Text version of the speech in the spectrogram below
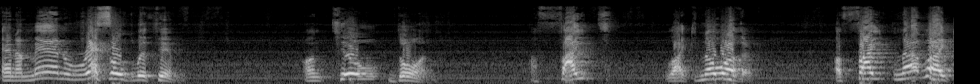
And a man wrestled with him until dawn. A fight like no other. A fight not like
